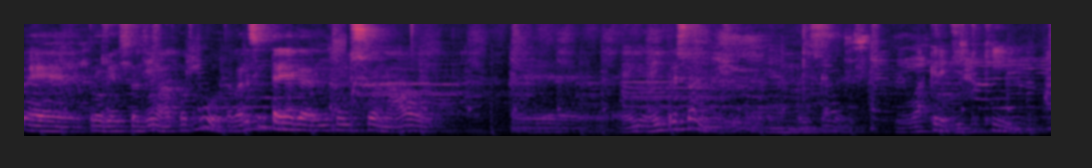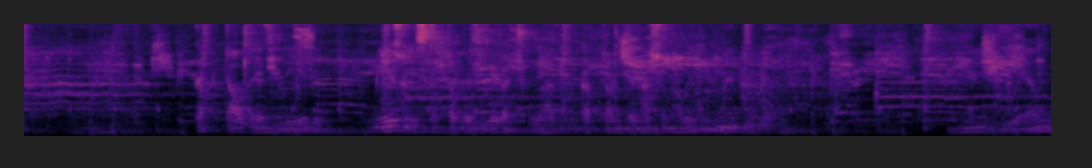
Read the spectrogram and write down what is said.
é, proventos tanto de um lado quanto do outro. Agora essa entrega incondicional é, é, é impressionante. Né? É impressionante. Eu acredito que o capital brasileiro, mesmo esse capital brasileiro articulado com o capital internacional, ele não é burro e é um.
